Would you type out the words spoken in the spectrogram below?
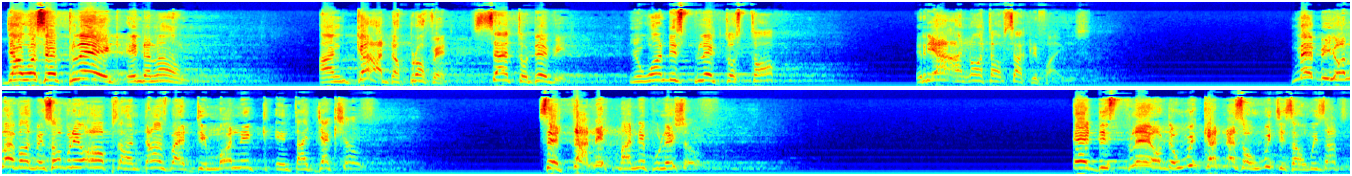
There was a plague in the land. And God, the prophet, said to David, You want this plague to stop? Rear an altar of sacrifice. Maybe your life has been suffering ups and downs by demonic interjections, satanic manipulations, a display of the wickedness of witches and wizards.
